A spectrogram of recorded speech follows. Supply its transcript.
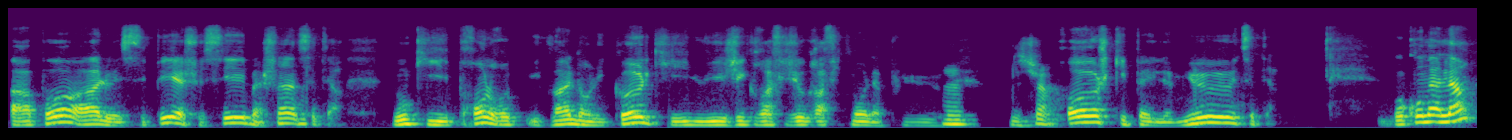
par rapport à l'ESCP, HEC, machin, etc. Donc il prend le, il va dans l'école qui lui est géographiquement la plus mmh, proche, qui paye le mieux, etc. Donc on a là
